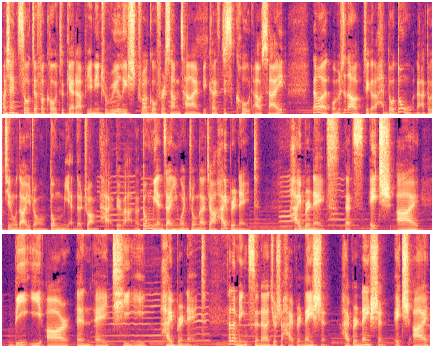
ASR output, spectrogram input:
好像 it's so difficult to get up, you need to really struggle for some time because it's cold outside。那么我们知道，这个很多动物呢都进入到一种冬眠的状态，对吧？那冬眠在英文中呢叫 hibernate。hibernate. That's H I B E R N A T E. Hibernate. 它的名词呢就是 hibernation. Hibernation. H I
